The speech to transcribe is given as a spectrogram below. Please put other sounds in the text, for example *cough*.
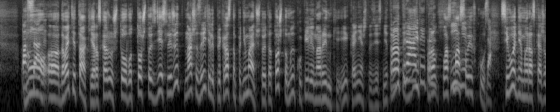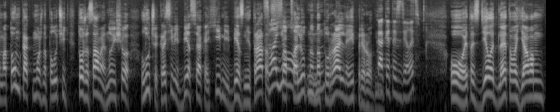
Посадок. Ну, давайте так, я расскажу, что вот то, что здесь лежит, наши зрители прекрасно понимают, что это то, что мы купили на рынке. И, конечно, здесь нитраты, Нитраты, и это пластмассовый химия. вкус. Да. Сегодня мы расскажем о том, как можно получить то же самое, но еще лучше, красивее, без всякой химии, без нитратов, Своё. с абсолютно Мгм. натуральное и природное. Как это сделать? О, это сделать, для этого я вам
